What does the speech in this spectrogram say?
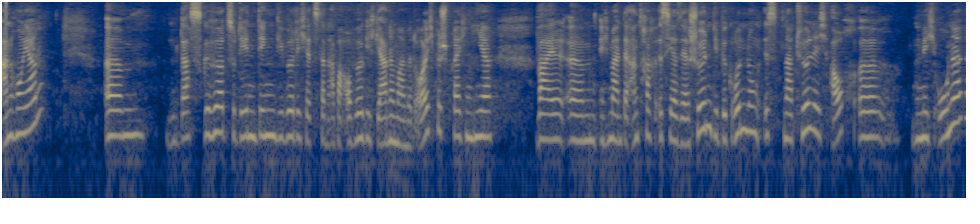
anheuern. Ähm, das gehört zu den Dingen, die würde ich jetzt dann aber auch wirklich gerne mal mit euch besprechen hier, weil ähm, ich meine, der Antrag ist ja sehr schön, die Begründung ist natürlich auch äh, nicht ohne.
